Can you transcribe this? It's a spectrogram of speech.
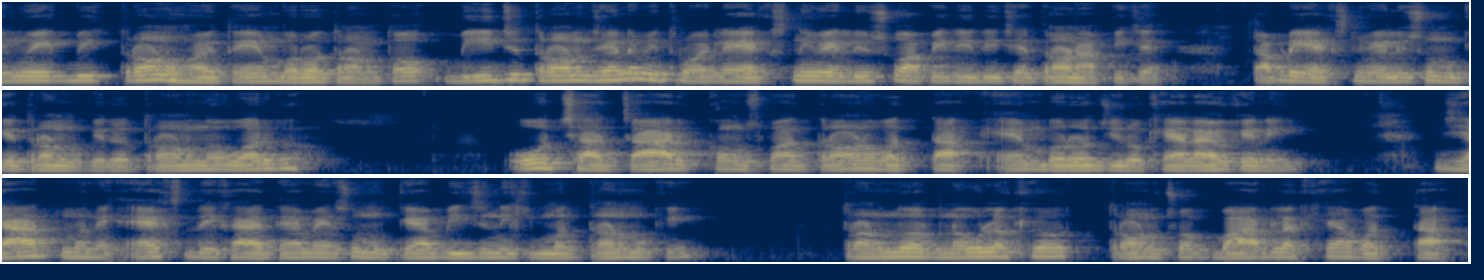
એનું એક બીજ ત્રણ હોય તો એમ બરો ત્રણ. તો બીજ ત્રણ છે ને મિત્રો, એટલે એક્સની વેલ્યુ શું આપી દીધી છે? ત્રણ આપી છે. તો આપણે એક્સની વેલ્યુ શું મૂકીએ? ત્રણ મૂકીએ. તો ત્રણનો વર્ગ ઓછા ચાર કૌંસમાં ત્રણ વત્તા એમ બરો જીરો. ખ્યાલ આવ્યો કે નહીં? જ્યાં મને એક્સ દેખાય ત્યાં મેં શું મૂક્યા? બીજની કિંમત ત્રણ મૂકી. ત્રણનો વર્ગ નવ લખ્યો. ત્રણ ચોક બાર લખ્યા વત્તા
